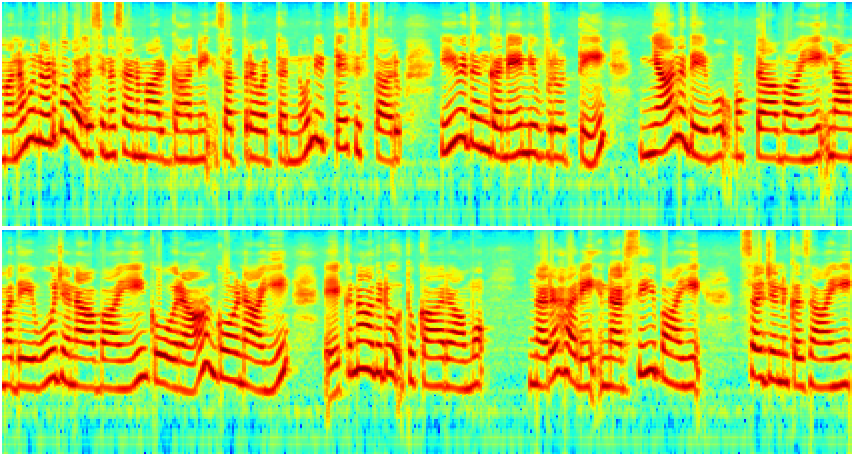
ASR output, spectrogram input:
మనము నడపవలసిన సన్మార్గాన్ని సత్ప్రవర్తనను నిర్దేశిస్తారు. ఈ విధంగానే నివృత్తి జ్ఞానదేవు ముక్తాబాయి నామదేవు జనాబాయి గోర గోణాయి ఏకనాథుడు తుకారాము నరహరి నర్సీబాయి సజ్జన్ సాయి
